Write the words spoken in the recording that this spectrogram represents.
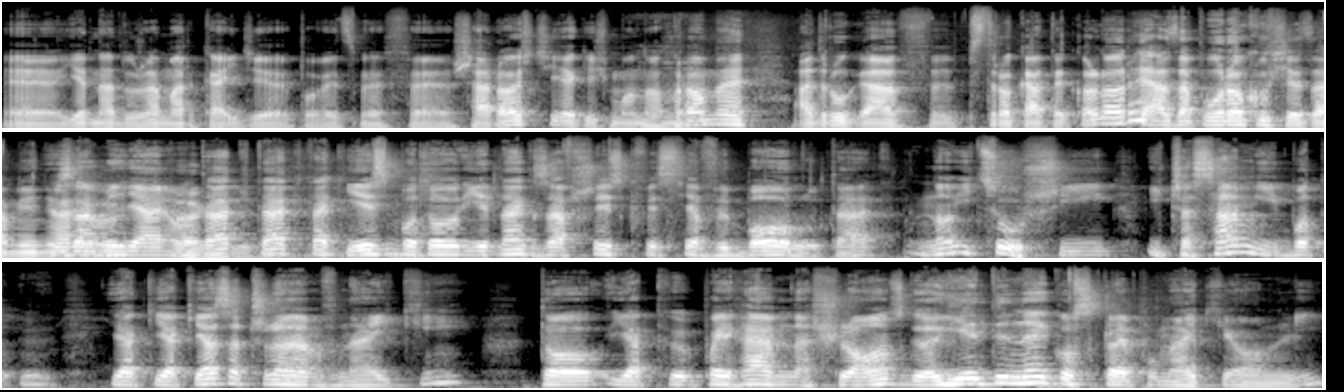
e, jedna duża marka idzie powiedzmy w szarości, jakieś monochromy, mm. a druga w pstrokate kolory, a za pół roku się zamieniają. Zamieniają, tak, tak, tak, tak jest, bo to jednak zawsze jest kwestia wyboru, tak? No i cóż, i, i czasami, bo jak, jak ja zaczynałem w Nike, to jak pojechałem na Śląsk do jedynego sklepu Nike Only,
